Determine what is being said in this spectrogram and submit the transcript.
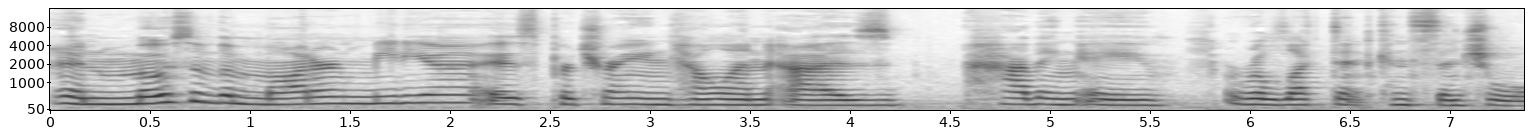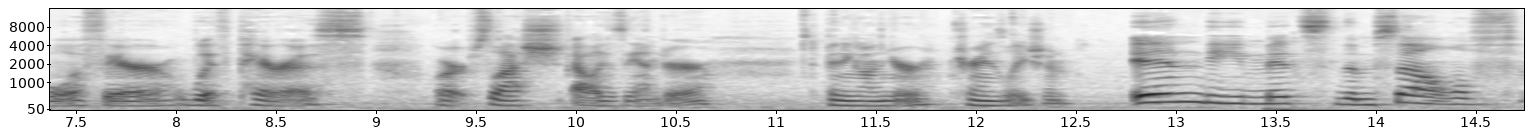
and most of the modern media is portraying Helen as having a reluctant consensual affair with Paris or slash Alexander, depending on your translation. In the myths themselves,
